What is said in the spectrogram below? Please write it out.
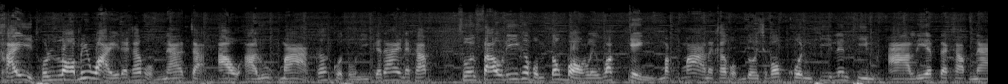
ใครทนรอไม่ไหวนะครับผมนะจะเอาอารุมาก็กดตรงนี้ก็ได้นะครับ ส่วนซาอุดีครับผมต้องบอกเลยว่าเก่งมากๆนะครับผมโดยเฉพาะคนที่เล่นทีมอาเลียสนะครับนะ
